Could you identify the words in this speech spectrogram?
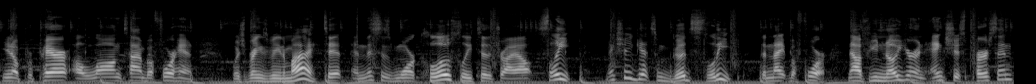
you know, prepare a long time beforehand, which brings me to my tip, and this is more closely to the tryout, sleep. Make sure you get some good sleep the night before. Now, if you know you're an anxious person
